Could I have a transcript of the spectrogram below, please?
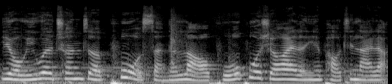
有一位撑着破伞的老婆婆小矮人也跑进来了，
